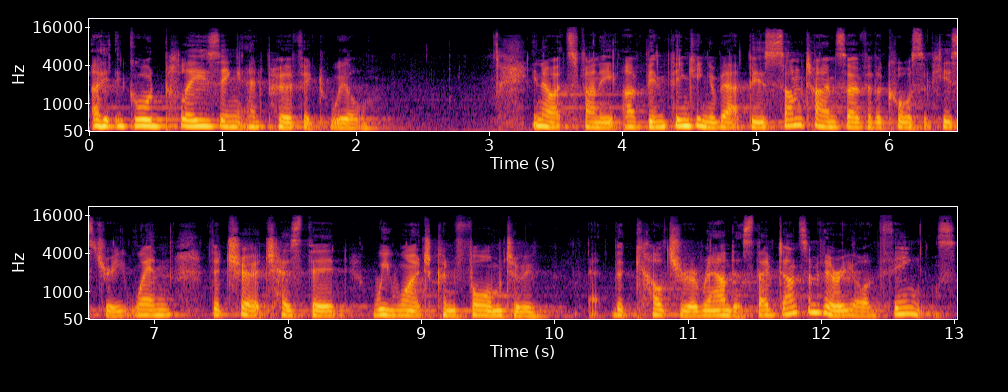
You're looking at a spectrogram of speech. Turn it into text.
uh, good, pleasing, and perfect will. You know, it's funny, I've been thinking about this sometimes over the course of history when the church has said we won't conform to the culture around us. They've done some very odd things.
